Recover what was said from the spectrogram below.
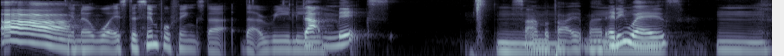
Ah, you know what? It's the simple things that that really that mix. Mm, Something about it, man. mm, Anyways, mm.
